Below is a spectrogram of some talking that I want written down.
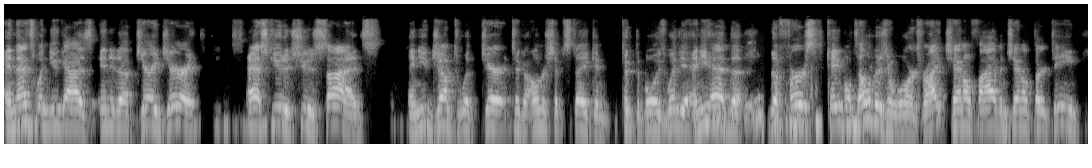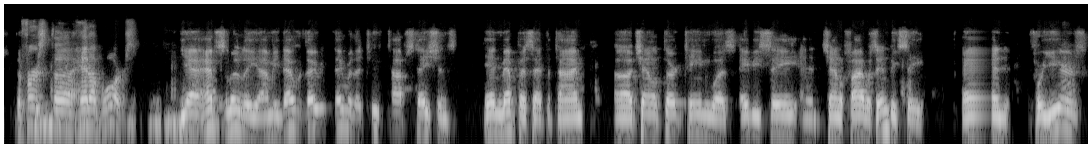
And that's when you guys ended up, Jerry Jarrett asked you to choose sides and you jumped with Jarrett, took an ownership stake, and took the boys with you. And you had the the first cable television wars, right? Channel Five and Channel Thirteen, the first uh, head up wars. Yeah, absolutely. I mean, that, they they were the two top stations in Memphis at the time. Uh, Channel Thirteen was ABC, and Channel Five was NBC. And for years,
